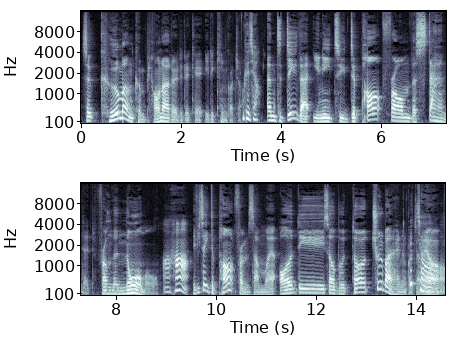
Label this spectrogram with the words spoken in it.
So 그만큼 변화를 이렇게 일으킨 거죠. 그죠? And to do that, you need to depart from the standard, from the normal. 아하. If you say depart from somewhere, 어디서부터 출발하는 거잖아요.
